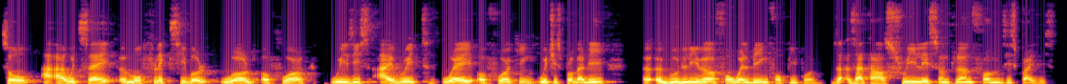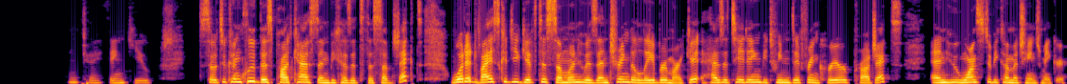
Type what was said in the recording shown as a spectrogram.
So I, I would say a more flexible world of work with this hybrid way of working, which is probably a, a good lever for well-being for people. Th- that are three lessons learned from this crisis. Okay, thank you. So, to conclude this podcast, and because it's the subject, what advice could you give to someone who is entering the labor market, hesitating between different career projects, and who wants to become a change maker?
